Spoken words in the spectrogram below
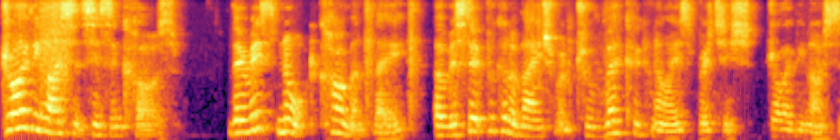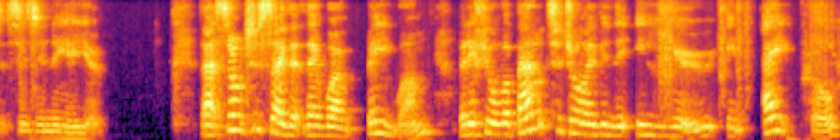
Driving licenses and cars. There is not currently a reciprocal arrangement to recognise British driving licenses in the EU. That's not to say that there won't be one, but if you're about to drive in the EU in April,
